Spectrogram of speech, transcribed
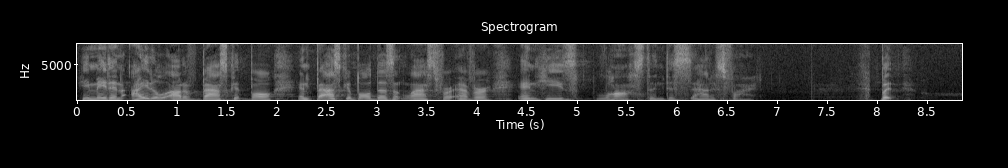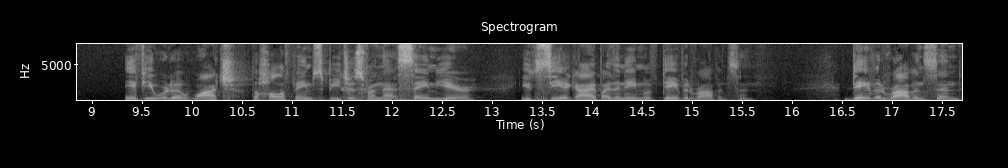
He made an idol out of basketball, and basketball doesn't last forever, and he's lost and dissatisfied. But if you were to watch the Hall of Fame speeches from that same year, you'd see a guy by the name of David Robinson. David Robinson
